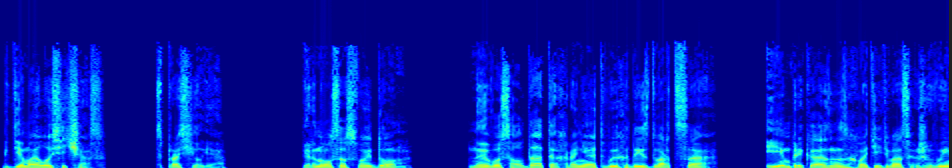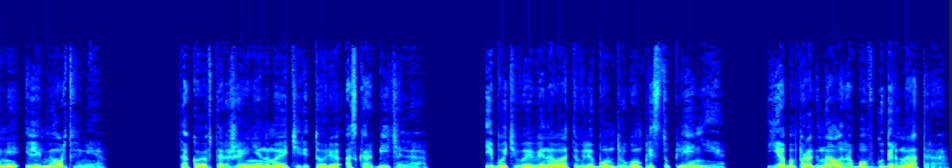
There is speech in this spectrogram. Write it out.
«Где Майло сейчас?» — спросил я. Вернулся в свой дом, но его солдаты охраняют выходы из дворца, и им приказано захватить вас живыми или мертвыми. Такое вторжение на мою территорию оскорбительно, и будь вы виноваты в любом другом преступлении, я бы прогнал рабов губернатора.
